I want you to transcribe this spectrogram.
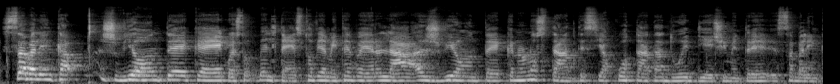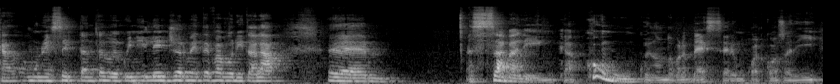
Sabalenka Sviontek e questo bel testo ovviamente per la Sviontek nonostante sia quotata a 2,10 mentre Sabalenka 1,72 quindi leggermente favorita la eh, Sabalenka. Comunque non dovrebbe essere un qualcosa di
